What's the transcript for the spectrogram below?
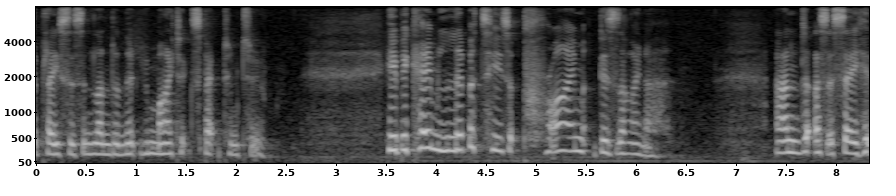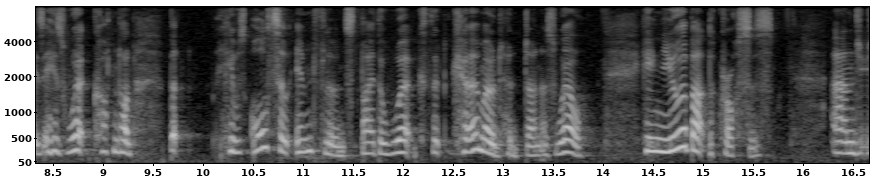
the places in London that you might expect him to. He became Liberty's prime designer. And as I say, his, his work cottoned on, but he was also influenced by the work that Kermode had done as well. He knew about the crosses, and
